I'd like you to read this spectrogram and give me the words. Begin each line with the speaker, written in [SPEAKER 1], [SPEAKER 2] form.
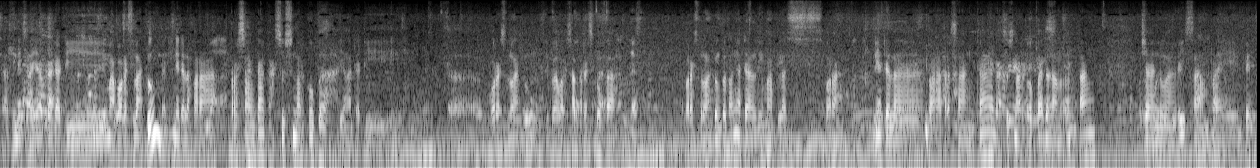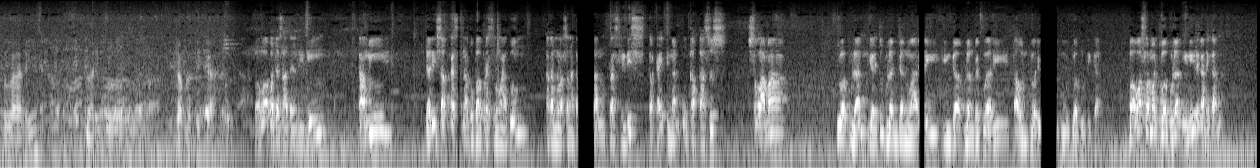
[SPEAKER 1] Saat ini saya berada di Mapores Lagung dan ini adalah para tersangka kasus narkoba yang ada di uh, Polres Tulungagung di bawah Satres Koba Polres Tulungagung totalnya ada 15 orang. Ini adalah para tersangka kasus narkoba dalam rentang Januari sampai Februari 2023
[SPEAKER 2] bahwa pada saat hari ini kami dari Satres Narkoba Polres Tulungagung akan melaksanakan press release terkait dengan ungkap kasus selama dua bulan, yaitu bulan Januari hingga bulan Februari tahun 2023. Bahwa selama dua bulan ini, rekan-rekan,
